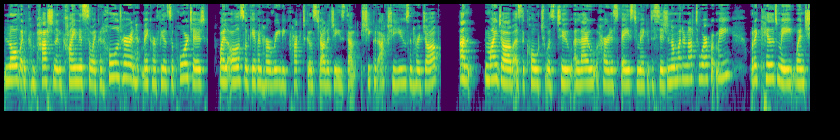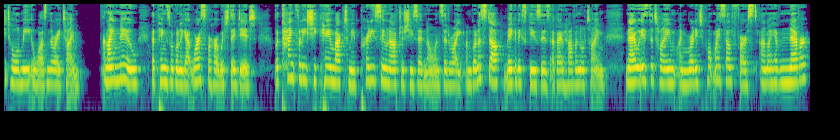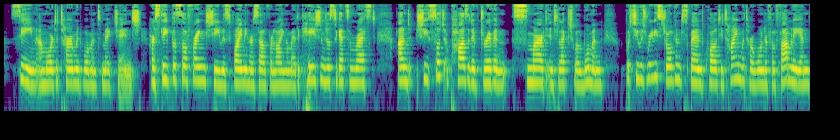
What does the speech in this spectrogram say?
love and compassion and kindness so I could hold her and make her feel supported while also giving her really practical strategies that she could actually use in her job. And my job as the coach was to allow her the space to make a decision on whether or not to work with me. But it killed me when she told me it wasn't the right time. And I knew that things were going to get worse for her, which they did. But thankfully, she came back to me pretty soon after she said no and said, Right, I'm going to stop making excuses about having no time. Now is the time. I'm ready to put myself first. And I have never seen a more determined woman to make change. Her sleep was suffering. She was finding herself relying on medication just to get some rest. And she's such a positive, driven, smart, intellectual woman. But she was really struggling to spend quality time with her wonderful family. And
